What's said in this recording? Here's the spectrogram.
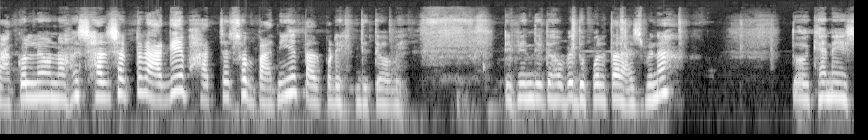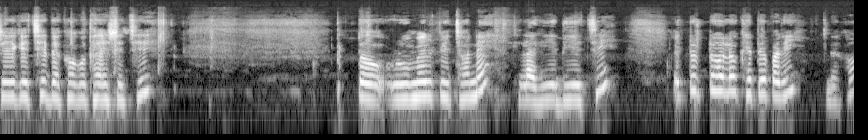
না করলেও না হয়। সাড়ে সাতটার আগে ভাত চা সব বানিয়ে তারপরে দিতে হবে। টিফিন দিতে হবে, দুপুরে তার আসবে না। তো এখানে এসে গেছি, দেখো কোথায় এসেছি। তো রুমের পিছনে লাগিয়ে দিয়েছি। একটু একটু হলেও খেতে পারি। দেখো,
